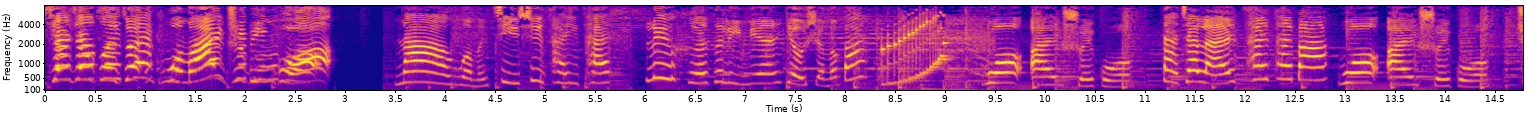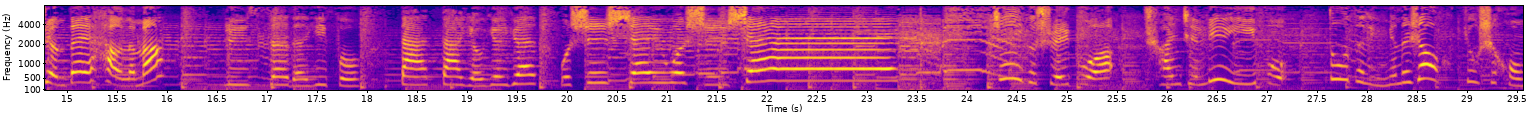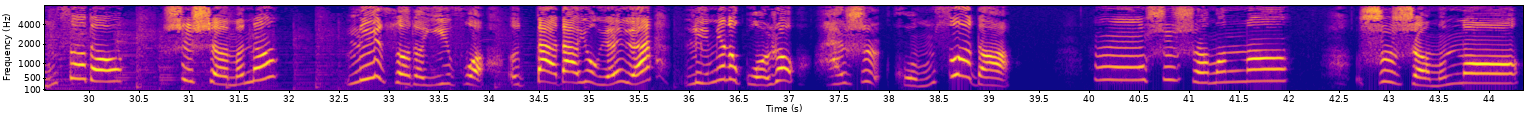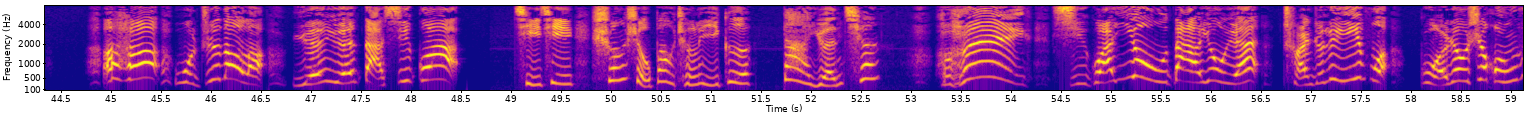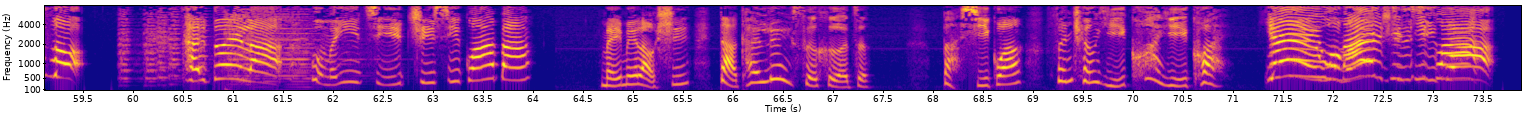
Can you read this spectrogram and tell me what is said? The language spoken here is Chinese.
香香脆脆，我们爱吃苹果。那我们继续猜一猜，绿盒子里面有什么吧？我爱水果，大家来猜猜吧。我爱水果，准备好了吗？绿色的衣服，大大又圆圆。我是谁？我是谁？这个水果穿着绿衣服，肚子里面的肉又是红色的哦，是什么呢？绿色的衣服，呃，大大又圆圆，里面的果肉还是红色的。嗯，是什么呢？是什么呢？啊哈，我知道了，圆圆大西瓜。琪琪双手抱成了一个大圆圈。嘿嘿，西瓜又大又圆，穿着绿衣服，果肉是红色。猜对了，我们一起吃西瓜吧。美美老师打开绿色盒子。把西瓜分成一块一块，耶！我们爱吃西瓜。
